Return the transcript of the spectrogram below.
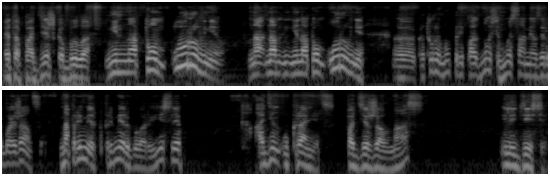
эта поддержка была не на том уровне, на, на, не на том уровне, э, который мы преподносим, мы сами азербайджанцы. Например, к примеру говорю, если один украинец поддержал нас, или 10,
